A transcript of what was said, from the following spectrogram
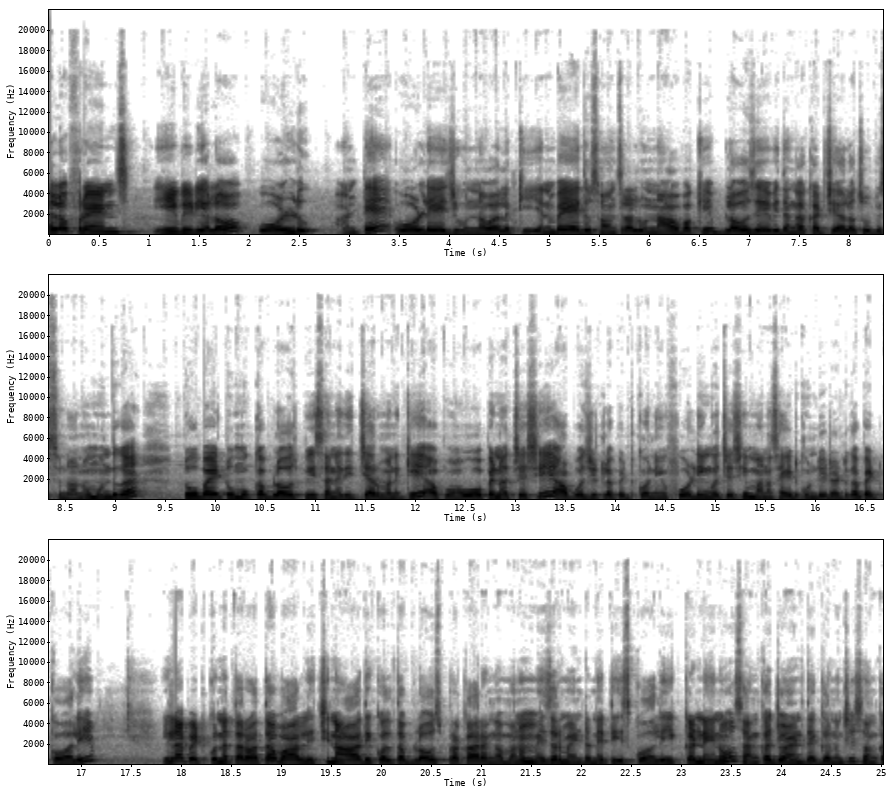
హలో ఫ్రెండ్స్ ఈ వీడియోలో ఓల్డ్ అంటే ఓల్డ్ ఏజ్ ఉన్న వాళ్ళకి ఎనభై ఐదు సంవత్సరాలు ఉన్న అవ్వకి బ్లౌజ్ ఏ విధంగా కట్ చేయాలో చూపిస్తున్నాను. ముందుగా టూ బై టూ ముక్క బ్లౌజ్ పీస్ అనేది ఇచ్చారు మనకి. ఓపెన్ వచ్చేసి ఆపోజిట్లో పెట్టుకొని ఫోల్డింగ్ వచ్చేసి మన సైడ్కి ఉండేటట్టుగా పెట్టుకోవాలి. ఇలా పెట్టుకున్న తర్వాత వాళ్ళు ఇచ్చిన ఆది కొలత బ్లౌజ్ ప్రకారంగా మనం మెజర్మెంట్ అనేది తీసుకోవాలి. ఇక్కడ నేను సంఖ జాయింట్ దగ్గర నుంచి సంఖ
